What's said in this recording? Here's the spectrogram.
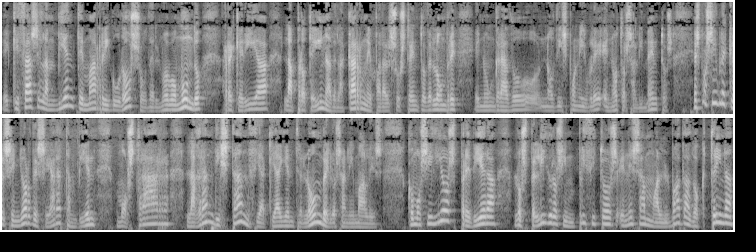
Eh, quizás el ambiente más riguroso del Nuevo Mundo requería la proteína de la carne para el sustento del hombre en un grado no disponible en otros alimentos. Es posible que el Señor deseara también mostrar la gran distancia que hay entre el hombre y los animales, como si Dios previera los peligros implícitos en esa malvada doctrina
